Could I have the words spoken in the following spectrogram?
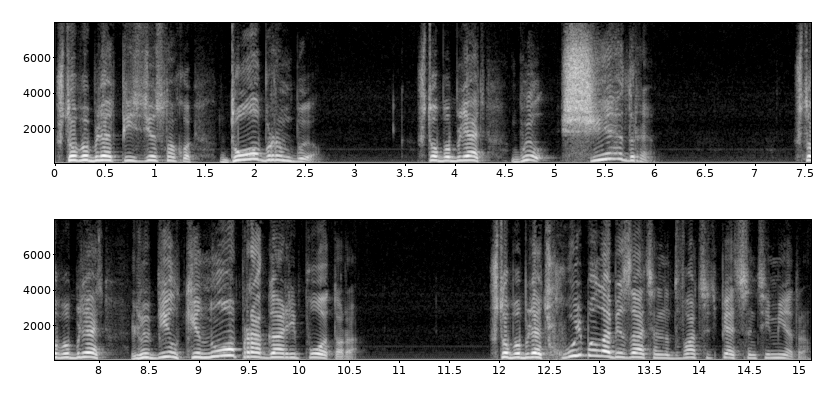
Чтобы, блядь, пиздец нахуй, добрым был. Чтобы, блядь, был щедрым Чтобы, блядь, любил кино про Гарри Поттера. Чтобы, блядь, хуй был обязательно 25 сантиметров.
